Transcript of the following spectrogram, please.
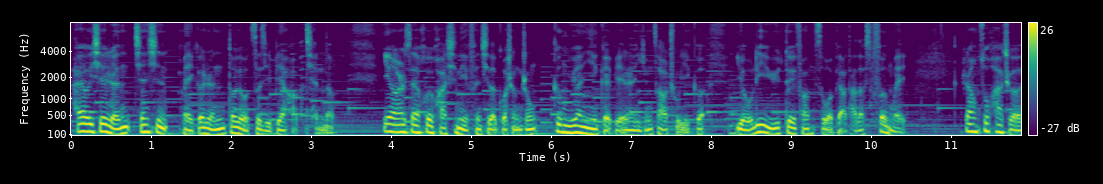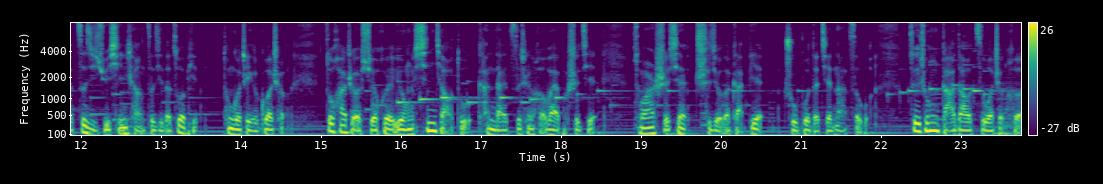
还有一些人坚信每个人都有自己变好的潜能，因而，在绘画心理分析的过程中，更愿意给别人营造出一个有利于对方自我表达的氛围。让作画者自己去欣赏自己的作品。通过这个过程，作画者学会用新角度看待自身和外部世界，从而实现持久的改变，逐步的接纳自我，最终达到自我整合。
